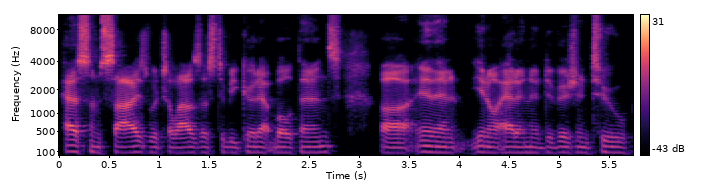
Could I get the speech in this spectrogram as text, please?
has some size, which allows us to be good at both ends. Uh, and then, you know, add in a division two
